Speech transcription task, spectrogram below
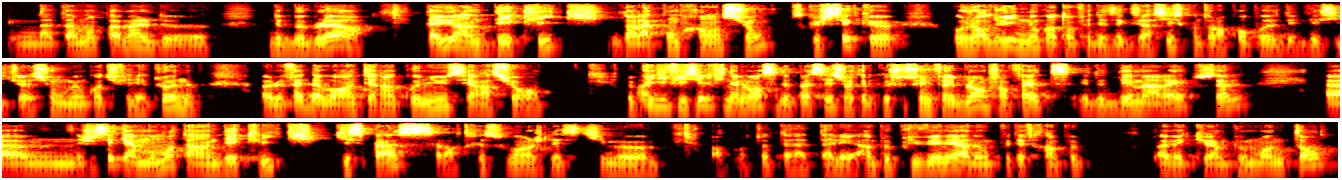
notamment pas mal de, de bubblers, tu as eu un déclic dans la compréhension? Parce que je sais que aujourd'hui, nous, quand on fait des exercices, quand on leur propose des, situations, ou même quand tu fais des clones, euh, le fait d'avoir un terrain connu, c'est rassurant. Le plus difficile finalement, c'est de passer sur quelque chose, sur une feuille blanche en fait, et de démarrer tout seul. Euh, je sais qu'à un moment, tu as un déclic qui se passe. Alors très souvent, je l'estime, euh, alors toi, tu allé un peu plus vénère, donc peut-être un peu avec un peu moins de temps.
